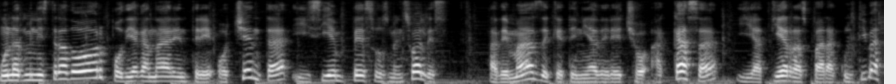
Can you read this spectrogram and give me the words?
Un administrador podía ganar entre 80 y 100 pesos mensuales, además de que tenía derecho a casa y a tierras para cultivar.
